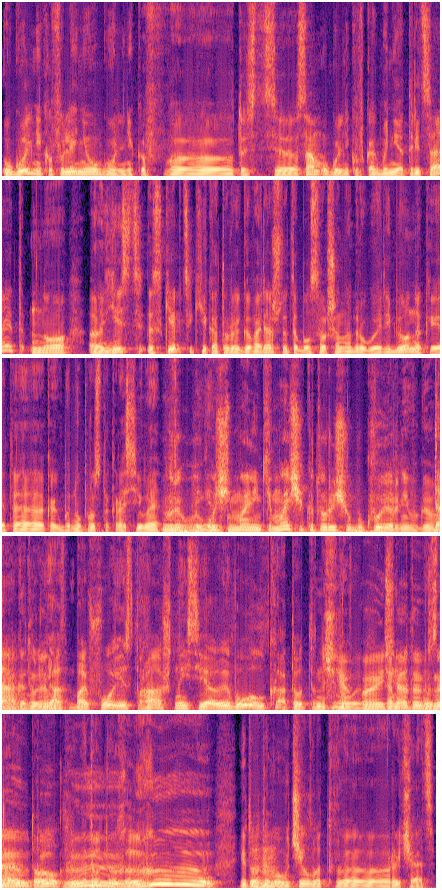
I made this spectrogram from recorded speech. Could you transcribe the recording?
Угольников или не Угольников. Э, то есть э, сам Угольников как бы не отрицает, но э, есть скептики, которые говорят, что это был совершенно другой ребенок, и это как бы ну просто красивая легенда. Очень маленький мальчик, который еще букву «Р» не выговаривал. Да, который да? «Я большой и страшный серый волк», а тот значит, Я по знаю, знаю толк. И тот его учил вот рычать.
